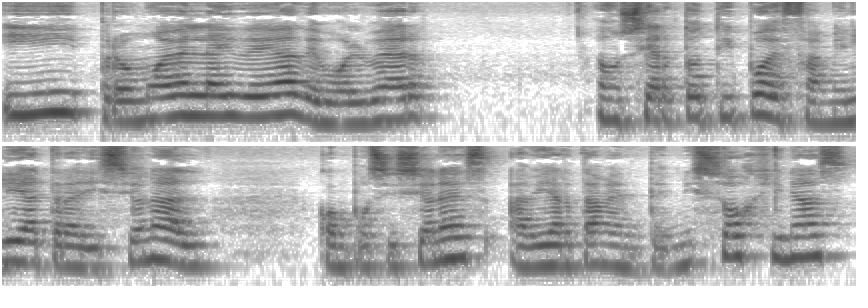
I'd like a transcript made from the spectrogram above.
y promueven la idea de volver a un cierto tipo de familia tradicional, con posiciones abiertamente misóginas,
